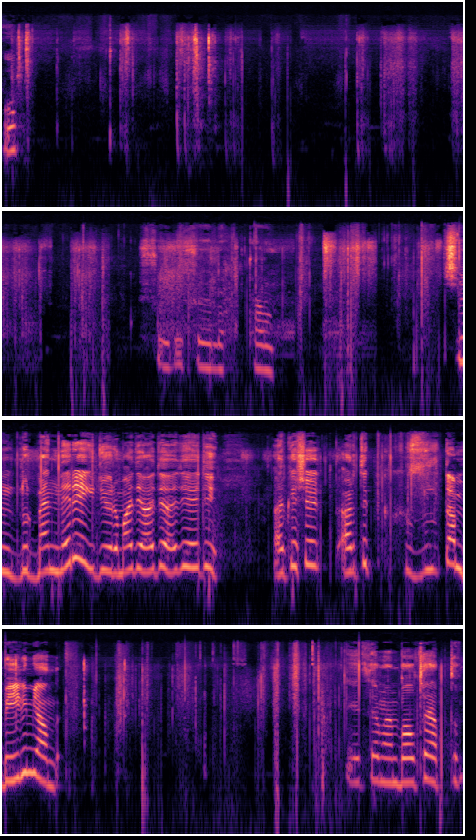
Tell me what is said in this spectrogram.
Hop. Şöyle şöyle. Tamam. Şimdi dur ben nereye gidiyorum? Hadi hadi hadi hadi. Arkadaşlar artık hızlılıktan beynim yandı. Evet hemen balta yaptım.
